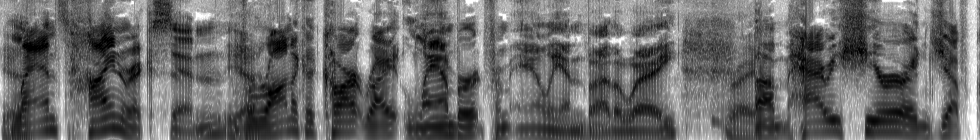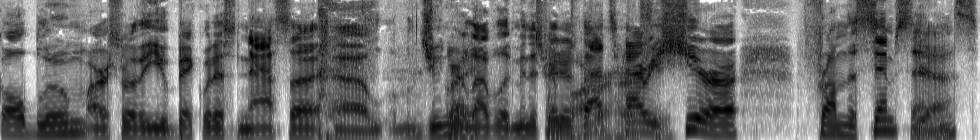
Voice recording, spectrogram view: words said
Yeah. Lance Henriksen, Yeah. Veronica Cartwright, Lambert from Alien, by the way. Right. Um, Harry Shearer and Jeff Goldblum are sort of the ubiquitous NASA uh, junior Right. level administrators. That's Harry Shearer from The Simpsons,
